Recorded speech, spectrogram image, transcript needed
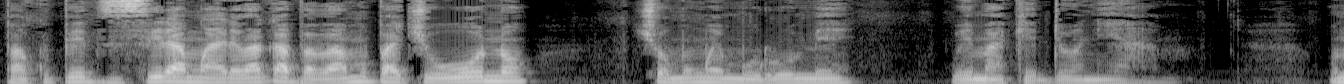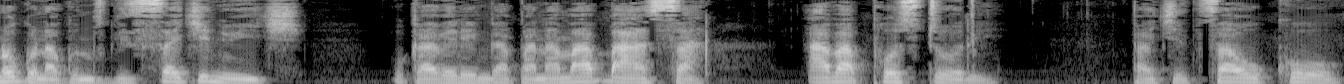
pakupedzisira mwari vakabva vamupa chiono chomumwe murume wemakedhonia unogona kunzwisisa chinhu ichi ukaverenga pana mabasa avapostori pachitsauko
